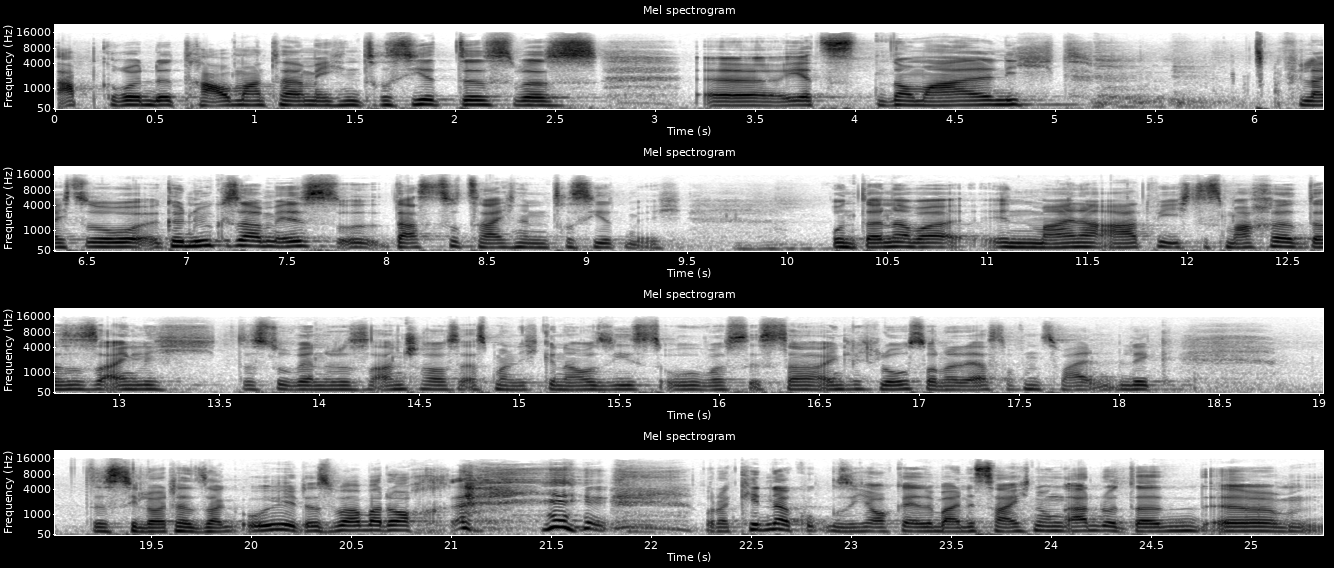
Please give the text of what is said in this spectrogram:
Abgründe, Traumata, mich interessiert das, was äh, jetzt normal nicht vielleicht so genügsam ist, das zu zeichnen, interessiert mich. Und dann aber in meiner Art, wie ich das mache, das ist eigentlich, dass du, wenn du das anschaust, erstmal nicht genau siehst, oh, was ist da eigentlich los, sondern erst auf den zweiten Blick, dass die Leute dann sagen, ui, das war aber doch. Oder Kinder gucken sich auch gerne meine Zeichnungen an und dann ähm,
